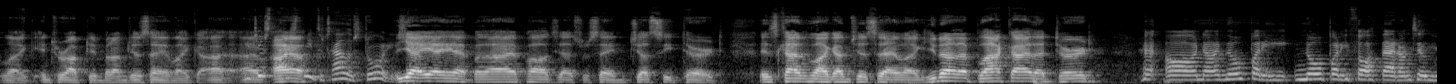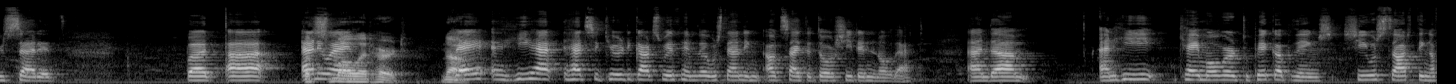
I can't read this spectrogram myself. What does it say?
like interrupting, but I'm just saying like I. you I, just I, asked me to tell the stories. Yeah, yeah, yeah. But I apologize for saying Jussie Turd. It's kind of like I'm just saying like you know that black guy, that turd. oh no, nobody, nobody thought that until you said it. But uh, But anyway, Smollett hurt. No. They, uh, he had had security guards with him. They were standing outside the door. She didn't know that, and um, and he came over to pick up things. She was starting a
